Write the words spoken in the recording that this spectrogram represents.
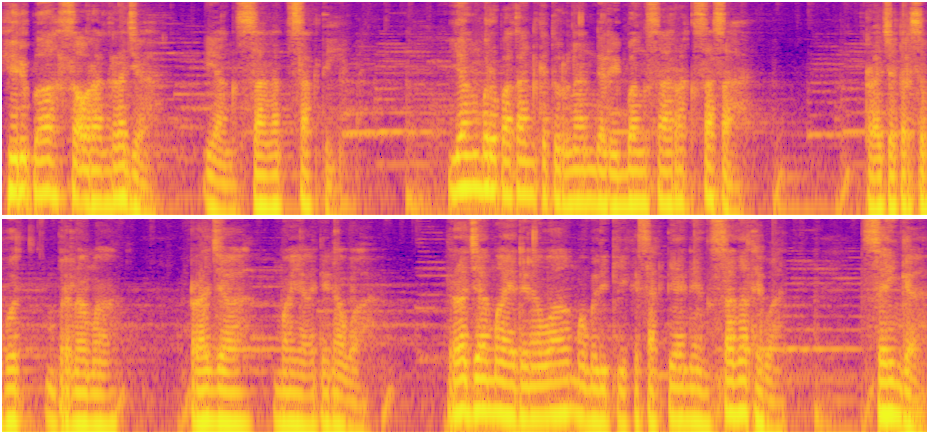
Hiduplah seorang raja yang sangat sakti, yang merupakan keturunan dari bangsa raksasa. Raja tersebut bernama Raja Maya Denawa. Raja Maya Denawa memiliki kesaktian yang sangat hebat, sehingga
